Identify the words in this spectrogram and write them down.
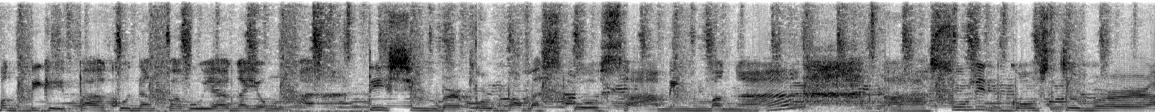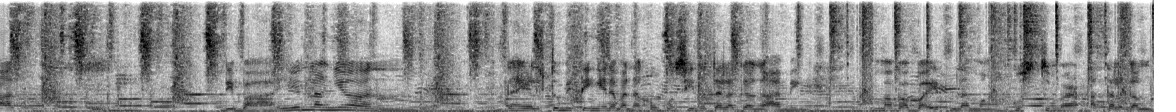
magbigay pa ako ng pabuya ngayong December or pamasko sa aming mga ah, sulit customer at 'di ba? Yun lang 'yun. Dahil tumitingin naman ako kung sino talagang aming mababait na mga customer at talagang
